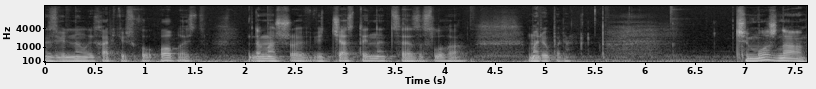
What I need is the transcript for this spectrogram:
звільнили Харківську область. Думаю, що від частини це заслуга Маріуполя. Чи можна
